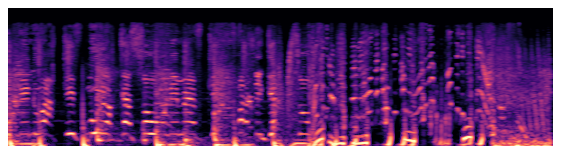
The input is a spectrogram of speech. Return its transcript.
kiffent mou leur casson Les meufs kiffent pas les garçons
